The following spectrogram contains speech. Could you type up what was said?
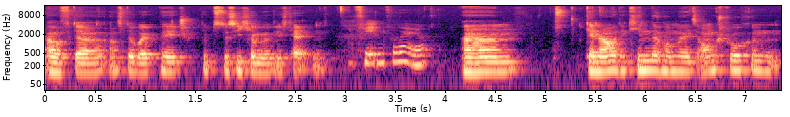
auf der, auf der Webpage gibt es da sicher Möglichkeiten. auf jeden Fall, ja. Ähm, genau, die Kinder haben wir jetzt angesprochen.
